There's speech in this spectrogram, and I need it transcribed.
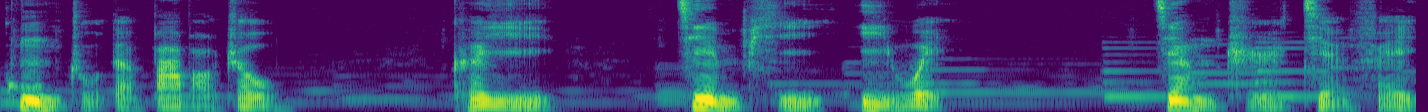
共煮的八宝粥，可以健脾益胃、降脂减肥。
